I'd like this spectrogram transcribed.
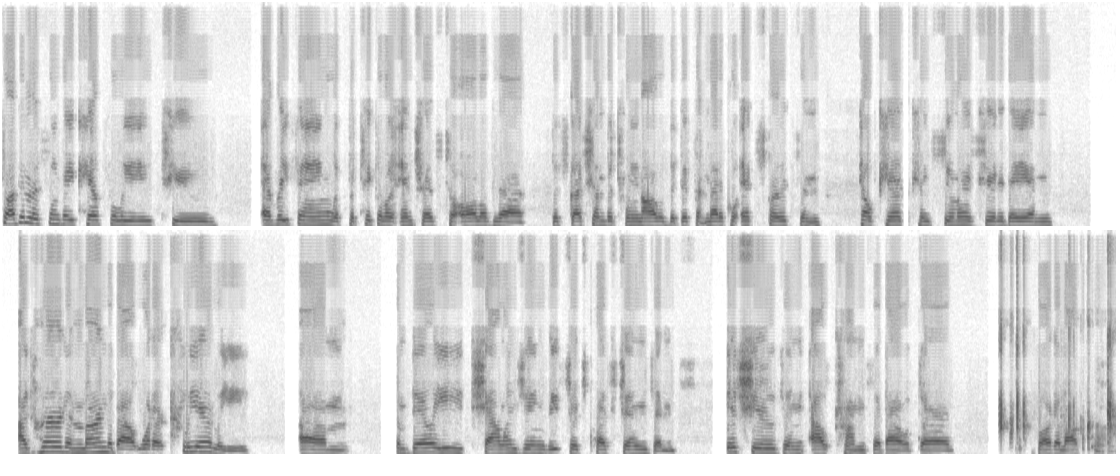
so I've been listening very carefully to everything with particular interest to all of the discussion between all of the different medical experts and healthcare consumers here today. And I've heard and learned about what are clearly um, some very challenging research questions and issues and outcomes about uh, bardoxolone.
